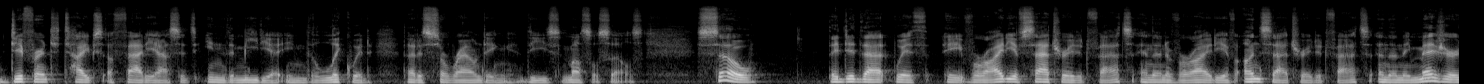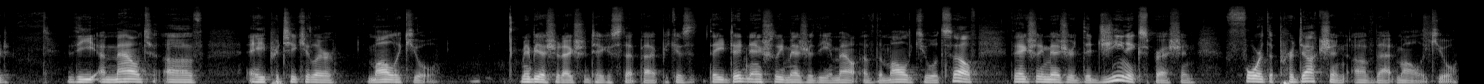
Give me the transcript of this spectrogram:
different types of fatty acids in the media, in the liquid that is surrounding these muscle cells. So they did that with a variety of saturated fats and then a variety of unsaturated fats, and then they measured the amount of a particular molecule maybe I should actually take a step back because they didn't actually measure the amount of the molecule itself. They actually measured the gene expression for the production of that molecule.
